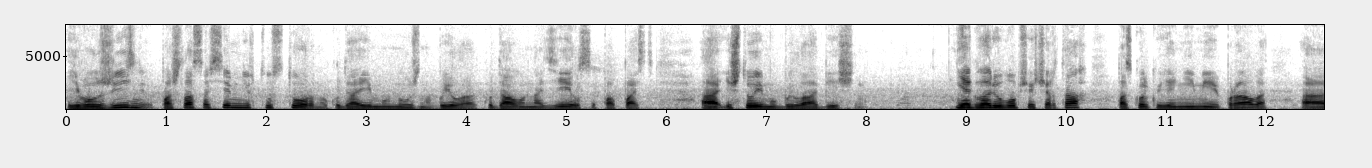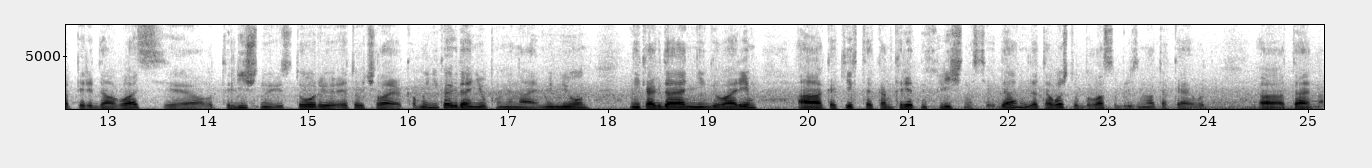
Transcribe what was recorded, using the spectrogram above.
Его жизнь пошла совсем не в ту сторону, куда ему нужно было, куда он надеялся попасть а, и что ему было обещано. Я говорю в общих чертах, поскольку я не имею права передавать э, вот, личную историю этого человека. Мы никогда не упоминаем имен, никогда не говорим о каких-то конкретных личностях, да, для того, чтобы была соблюдена такая вот э, тайна.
